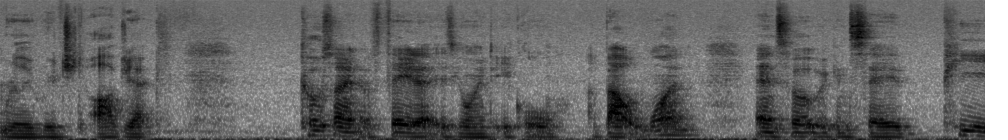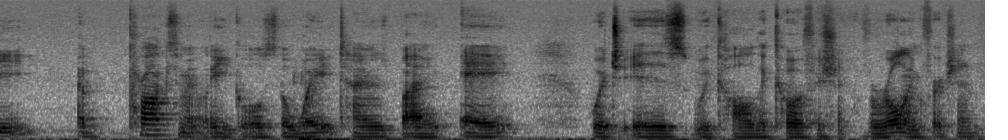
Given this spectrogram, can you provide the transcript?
really rigid objects, cosine of theta is going to equal about 1. And so we can say P approximately equals the weight times by A, which is, we call the coefficient of rolling friction,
